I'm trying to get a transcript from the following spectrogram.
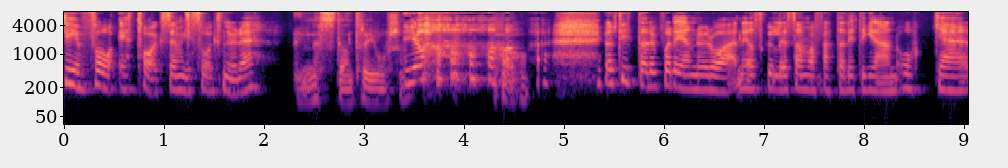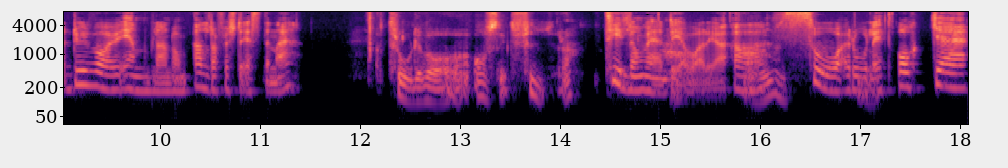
Det var ett tag sedan vi sågs nu det. Nästan tre år sedan. Ja. ja. Jag tittade på det nu då när jag skulle sammanfatta lite grann och eh, du var ju en bland de allra första gästerna. Jag tror det var avsnitt fyra. Till och med det var det ja. ja mm. Så roligt. Och eh,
